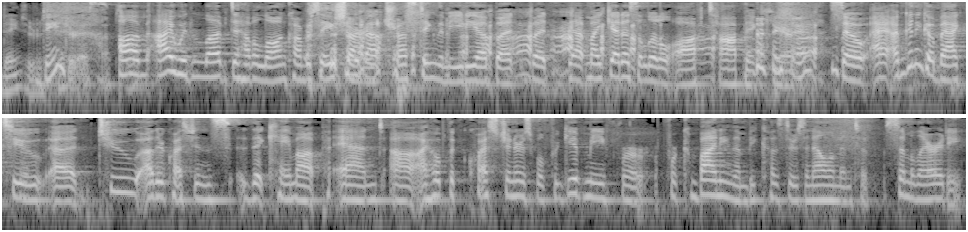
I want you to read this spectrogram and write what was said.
Dangerous. dangerous. Um, I would love to have a long conversation about trusting the media, but but that might get us a little off topic here. So I, I'm going to go back to uh, two other questions that came up, and uh, I hope the questioners will forgive me for for combining them because there's an element of similarity.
